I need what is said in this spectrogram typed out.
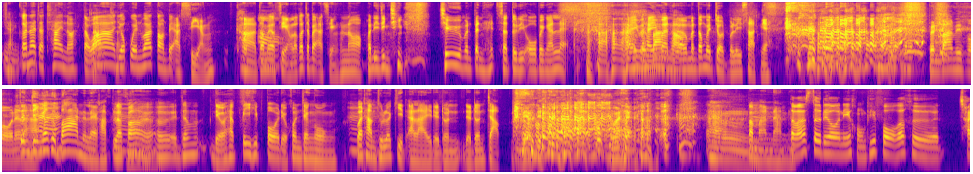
ใช่อืมก็น่าจะใช่เนาะแต่ว่าใช่ใช่ยกเว้นว่าตอนไปอัดเสียงครับอ่า ตอนไปอัดเสียงเราก็จะไปอัดเสียงข้างนอกพอดีจริง ๆ ชื่อมันเป็นสตูดิโอไปงั้นแหละให้เป็นให้บ้านมันเขาเออมันต้องไปจดบริษัทไงเป็นบ้านพี่โฟเนี่ยนะฮะจริงๆก็คือบ้านนั่นแหละครับ แล้วก็เออเดี๋ยว Happy Hippo เดี๋ยวคนจะงงว่าทำธุรกิจอะไรเดี๋ยวโดนเดี๋ยวโดนจับ ประมาณนั้น แต่ว่าสตูดิโอนี้ของพี่โฟก็คือใช้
